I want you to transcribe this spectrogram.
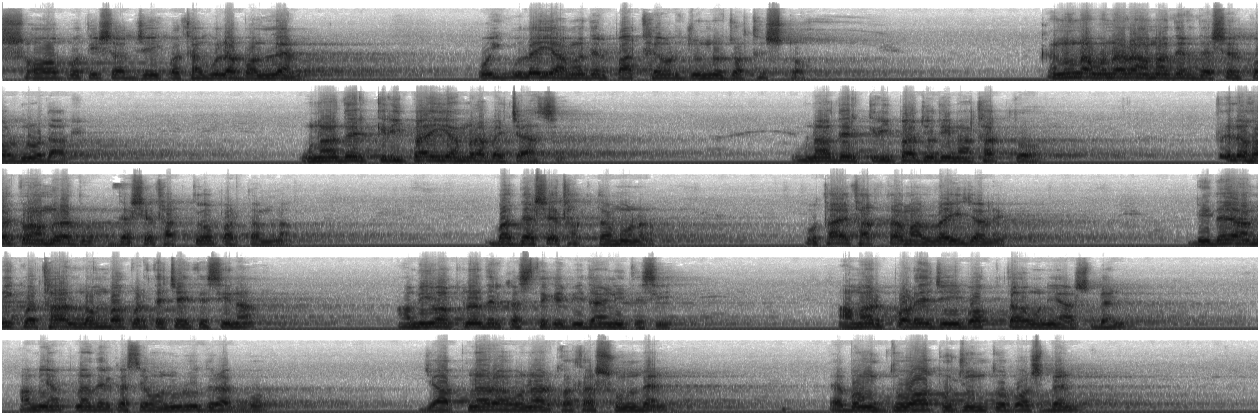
সভাপতি সাহেব যেই কথাগুলো বললেন, ওইগুলোই আমাদের পাথেওর জন্য যথেষ্ট। কেননা ওনারা আমাদের দেশের কর্ণধার। ওনাদের কৃপাই আমরা বেঁচে আছি। ওনাদের কৃপা যদি না থাকতো, তাহলে হয়তো আমরা দেশে থাকতেও পারতাম না, বা দেশে থাকতামও না। কোথায় থাকতাম আল্লাহই জানে। বিদায় আমি কথা লম্বা করতে চাইতেছি না। আমিও আপনাদের কাছ থেকে বিদায় নিতেছি। আমার পরে যেই বক্তা উনি আসবেন, আমি আপনাদের কাছে অনুরোধ রাখব যে আপনারা ওনার কথা শুনবেন এবং দোয়া পর্যন্ত বসবেন।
